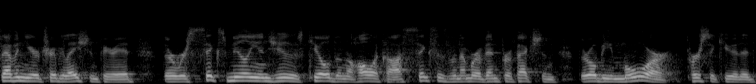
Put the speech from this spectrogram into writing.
seven year tribulation period. There were six million Jews killed in the Holocaust. Six is the number of imperfection. There will be more persecuted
